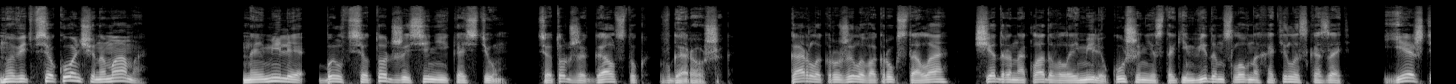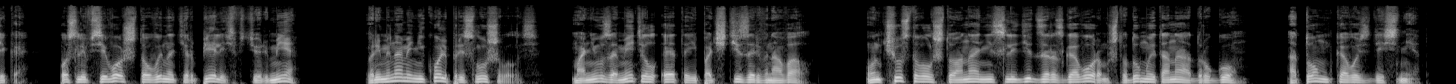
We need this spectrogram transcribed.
«Но ведь все кончено, мама!» На Эмиле был все тот же синий костюм, все тот же галстук в горошек. Карла кружила вокруг стола, щедро накладывала Эмилю кушанье с таким видом, словно хотела сказать «Ешьте-ка, после всего, что вы натерпелись в тюрьме». Временами Николь прислушивалась. Маню заметил это и почти заревновал. Он чувствовал, что она не следит за разговором, что думает она о другом, о том, кого здесь нет.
